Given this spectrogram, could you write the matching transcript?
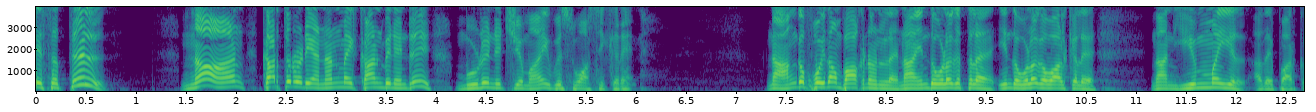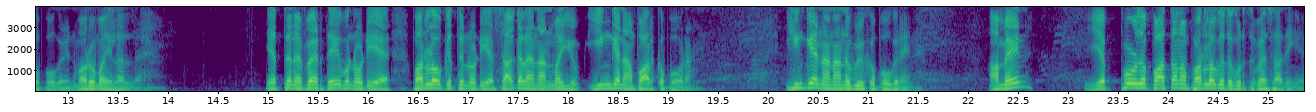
தேசத்தில் நான் கர்த்தருடைய நன்மை காண்பேன் என்று முழு நிச்சயமாய் விசுவாசிக்கிறேன். நான் அங்கே போய் தான் பார்க்கணும் இல்லை. நான் இந்த உலகத்தில் இந்த உலக வாழ்க்கையில் நான் இம்மையில் அதை பார்க்க போகிறேன். மறுமையில் அல்ல. எத்தனை பேர் தேவனுடைய பரலோகத்தினுடைய சகல நன்மையும் இங்கே நான் பார்க்க போகிறேன் இங்கே நான் அனுபவிக்க போகிறேன். அமேன் எப்பொழுது பார்த்தாலும் பரலோகத்தை குறித்து பேசாதீங்க.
